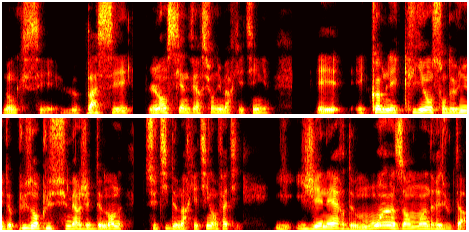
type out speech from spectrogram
Donc c'est le passé, l'ancienne version du marketing. Et, comme les clients sont devenus de plus en plus submergés de demandes, ce type de marketing, en fait, il, génère de moins en moins de résultats.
